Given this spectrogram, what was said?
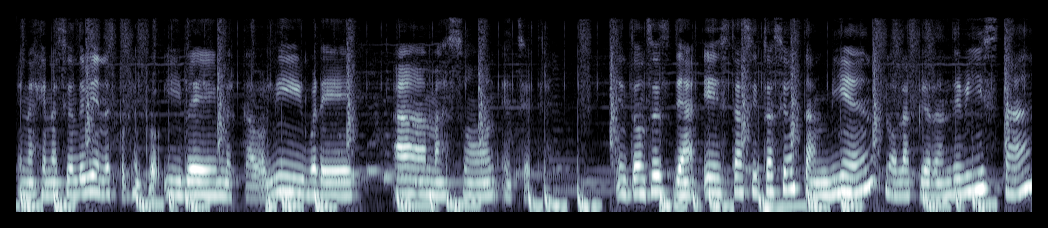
Enajenación de bienes, por ejemplo, eBay, Mercado Libre, Amazon, etc. Entonces ya esta situación también no la pierdan de vista.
